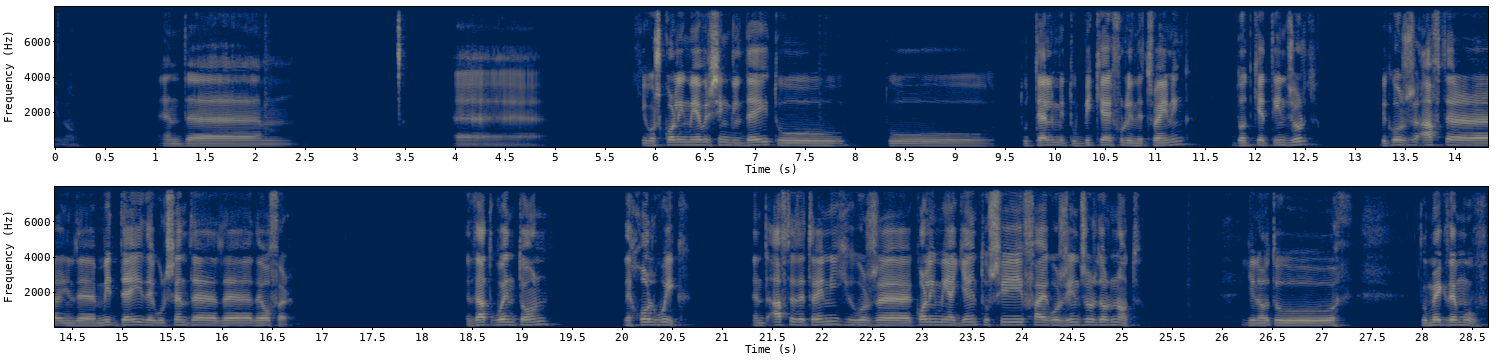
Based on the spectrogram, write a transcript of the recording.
you know, and. Um, uh, he was calling me every single day to to to tell me to be careful in the training, don't get injured, because after in the midday they will send the, the, the offer. That went on the whole week, and after the training he was uh, calling me again to see if I was injured or not. You know to to make the move.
